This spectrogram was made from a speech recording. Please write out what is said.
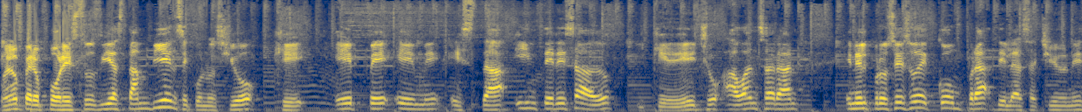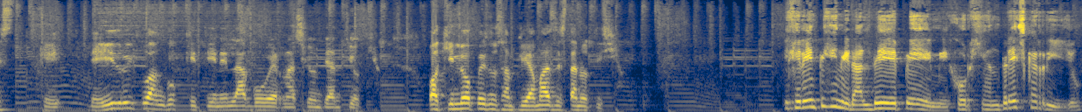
Bueno, pero por estos días también se conoció que EPM está interesado y que de hecho avanzarán en el proceso de compra de las acciones que, de Hidroituango que tiene la gobernación de Antioquia. Joaquín López nos amplía más de esta noticia. El gerente general de EPM, Jorge Andrés Carrillo,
